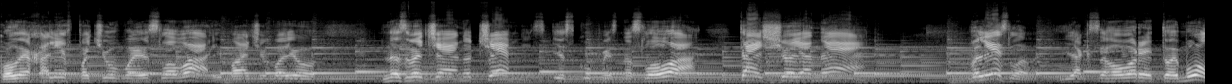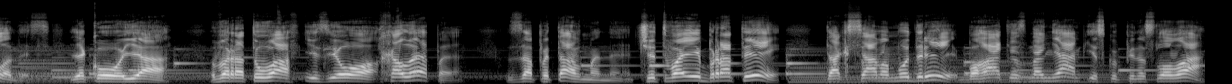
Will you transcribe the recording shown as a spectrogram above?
Коли халіф почув мої слова і бачив мою незвичайну чемність і скупість на слова, та що я не влізливий, як це говорить той молодець, якого я врятував із його халепи, запитав мене, чи твої брати так само мудрі, багаті знанням і скупі на слова,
